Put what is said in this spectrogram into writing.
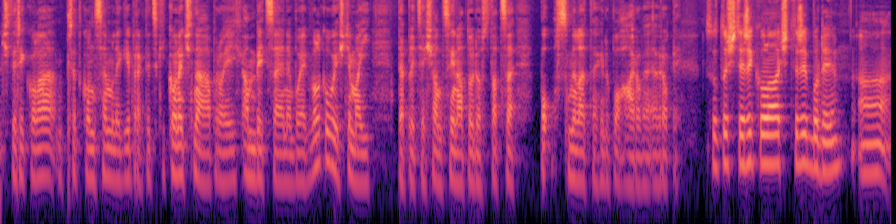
čtyři kola před koncem ligy prakticky konečná pro jejich ambice, nebo jak velkou ještě mají Teplice šanci na to dostat se po osmi letech do pohárové Evropy? Jsou to čtyři kola a čtyři body a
